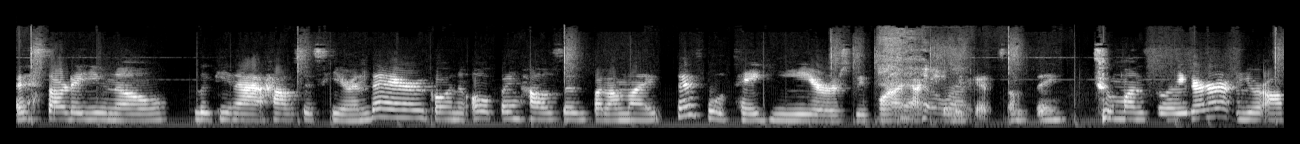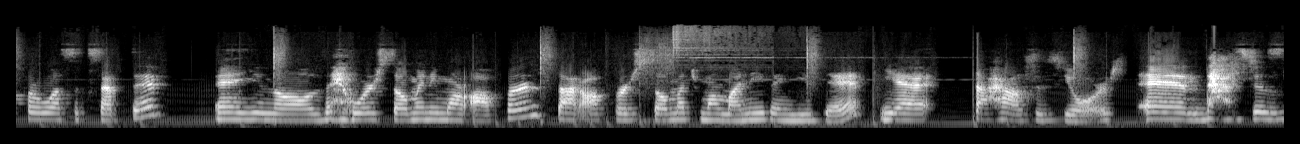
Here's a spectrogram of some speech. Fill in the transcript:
I started, you know, looking at houses here and there, going to open houses, but I'm like, this will take years before I actually get something. Two months later, your offer was accepted and you know there were so many more offers that offered so much more money than you did yet the house is yours. And that's just,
